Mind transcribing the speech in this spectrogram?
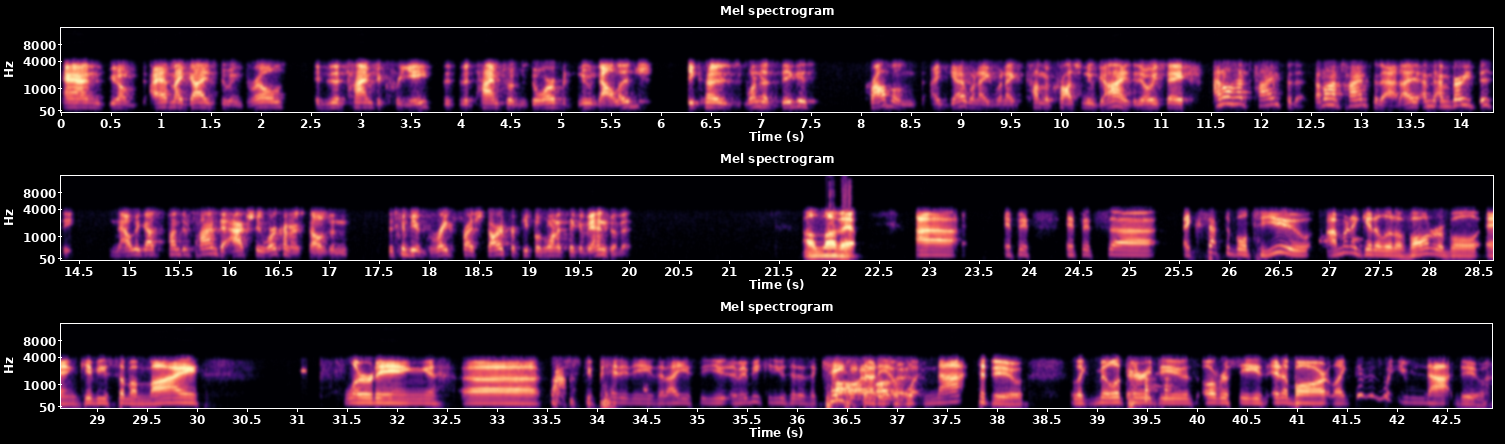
And you know, I have my guys doing drills. This is a time to create. This is a time to absorb new knowledge because one of the biggest problems I get when I when I come across new guys. They always say, "I don't have time for this. I don't have time for that. I, I'm I'm very busy." Now we got tons of time to actually work on ourselves, and this can be a great fresh start for people who want to take advantage of it. I love it. Uh, if it's if it's uh, acceptable to you, I'm going to get a little vulnerable and give you some of my flirting uh, stupidity that I used to use, and maybe you can use it as a case Oh, study of it. what not to do, like military dudes overseas in a bar. Like this is what you not do,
